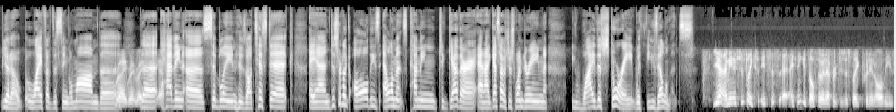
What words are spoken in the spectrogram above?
you know life of the single mom the Right, right, right. the Yeah. having a sibling who's autistic and just sort of like all these elements coming together and i guess i was just wondering why this story with these elements Yeah, I mean, it's just like it's just. I think it's also an effort to just like put in all these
